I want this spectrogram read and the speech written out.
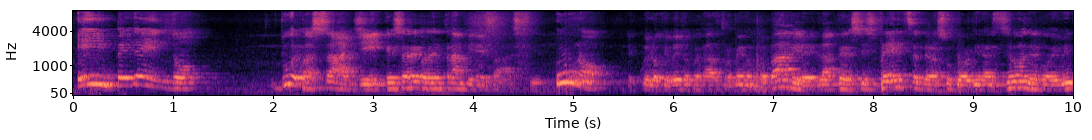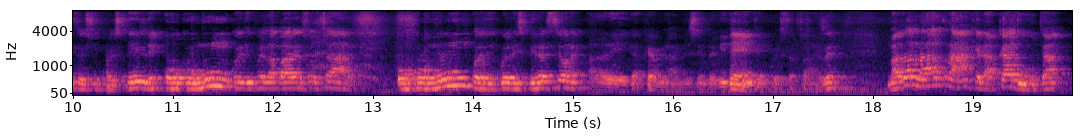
e impedendo due passaggi che sarebbero entrambi nefasti. Uno e quello che vedo peraltro meno probabile, la persistenza della subordinazione del Movimento 5 Stelle o comunque di quella base sociale o comunque di quell'ispirazione alla Lega, che ormai mi sembra evidente in questa fase, ma dall'altra anche la caduta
